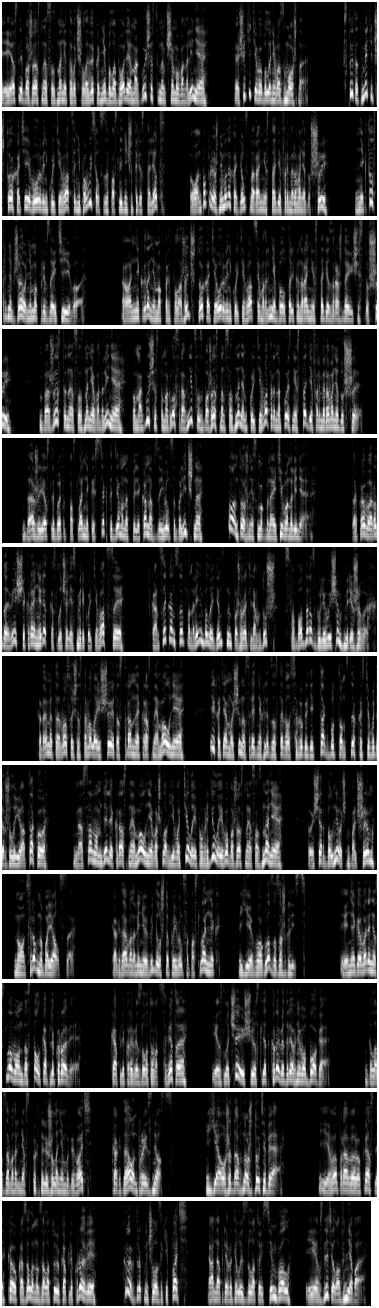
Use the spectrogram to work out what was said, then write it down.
Если божественное сознание этого человека не было более могущественным, чем у Ван ощутить его было невозможно. Стоит отметить, что хотя его уровень культивации не повысился за последние 400 лет, он по-прежнему находился на ранней стадии формирования души, никто в стране Джао не мог превзойти его. Он никогда не мог предположить, что хотя уровень культивации Ван был только на ранней стадии зарождающейся души, божественное сознание Ван по могуществу могло сравниться с божественным сознанием культиватора на поздней стадии формирования души. Даже если бы этот посланник из секты демонов-великанов заявился бы лично, он тоже не смог бы найти Ван Линя. Такого рода вещи крайне редко случались в мире культивации. В конце концов, Ван Линь был единственным пожирателем душ, свободно разгуливающим в мире живых. Кроме того, существовала еще эта странная красная молния, и хотя мужчина средних лет заставил все выглядеть так, будто он с легкостью выдержал ее атаку, на самом деле красная молния вошла в его тело и повредила его божественное сознание. Ущерб был не очень большим, но он все равно боялся. Когда Ван Линь увидел, что появился посланник, его глаза зажглись. И не говоря ни слова, он достал каплю крови. Каплю крови золотого цвета, излучающую след крови древнего бога. Глаза Ван Линя вспыхнули желанием убивать, когда он произнес: «Я уже давно жду тебя!» Его правая рука слегка указала на золотую каплю крови, кровь вдруг начала закипать, она превратилась в золотой символ и взлетела в небо.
